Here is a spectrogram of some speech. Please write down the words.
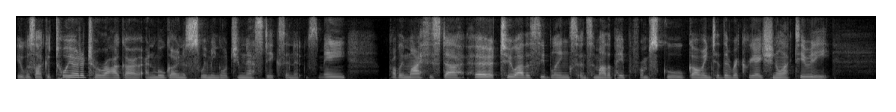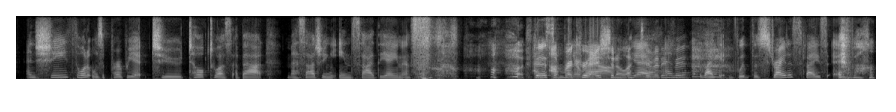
It was like a Toyota Tarago, and we were going to swimming or gymnastics, and it was me, probably my sister, her two other siblings, and some other people from school going to the recreational activity. And she thought it was appropriate to talk to us about massaging inside the anus. There's some recreational around. Yeah, activity and, for you. Like with the straightest face ever.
